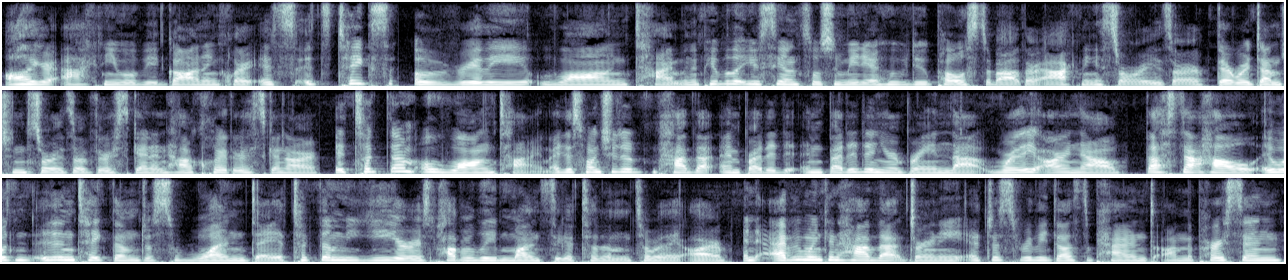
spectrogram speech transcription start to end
all your acne will be gone and clear. It's, it takes a really long time. And the people that you see on social media who do post about their acne stories or their redemption stories of their skin and how clear their skin are, it took them a long time. I just want you to have that embedded, embedded in your brain that where they are now, that's not how, it wasn't, it didn't take them just one day. It took them years, probably months to get to them to where they are. And everyone can have that that journey. It just really does depend on the person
